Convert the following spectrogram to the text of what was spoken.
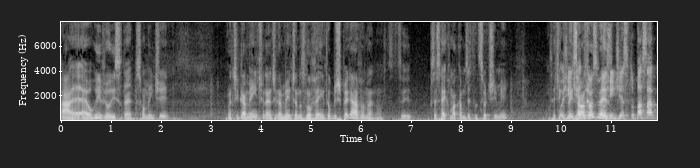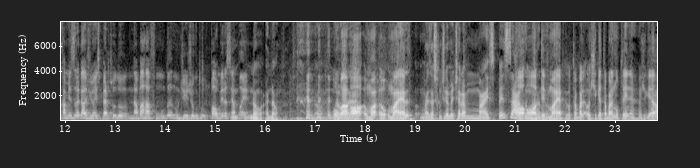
Ah, é, é horrível isso, né? Principalmente... Antigamente, né? Antigamente, anos 90, o bicho pegava, mano. Você, você sair com uma camiseta do seu time, você tinha que em pensar umas duas vezes. Hoje em dia, se tu passar com a camisa da Gaviões perto do, na Barra Funda, num dia de jogo do Palmeiras, você apanha. Não, é não. Não, não, uma, né? ó, uma, uma mas, época. mas acho que antigamente era mais pesado, Ó, ó, teve uma época que eu trabalhava. Eu cheguei a trabalhar no trem, né? Eu cheguei a,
